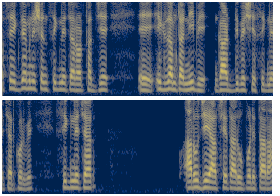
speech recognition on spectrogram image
আছে এক্সামিনেশন সিগনেচার অর্থাৎ যে এক্সামটা নিবে গার্ড দিবে, সে সিগনেচার করবে। সিগনেচার আরও যে আছে তার উপরে তারা,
